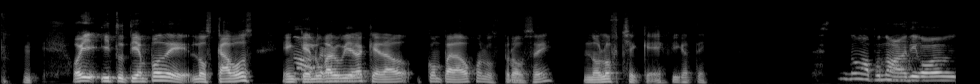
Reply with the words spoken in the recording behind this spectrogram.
Oye, ¿y tu tiempo de los cabos, en qué lugar hubiera quedado comparado con los pros, eh? No los chequé, fíjate. No, pues no, digo,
